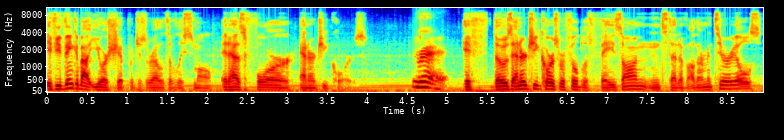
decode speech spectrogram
if you think about your ship which is relatively small it has four energy cores Right. if those energy cores were filled with phazon instead of other materials,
